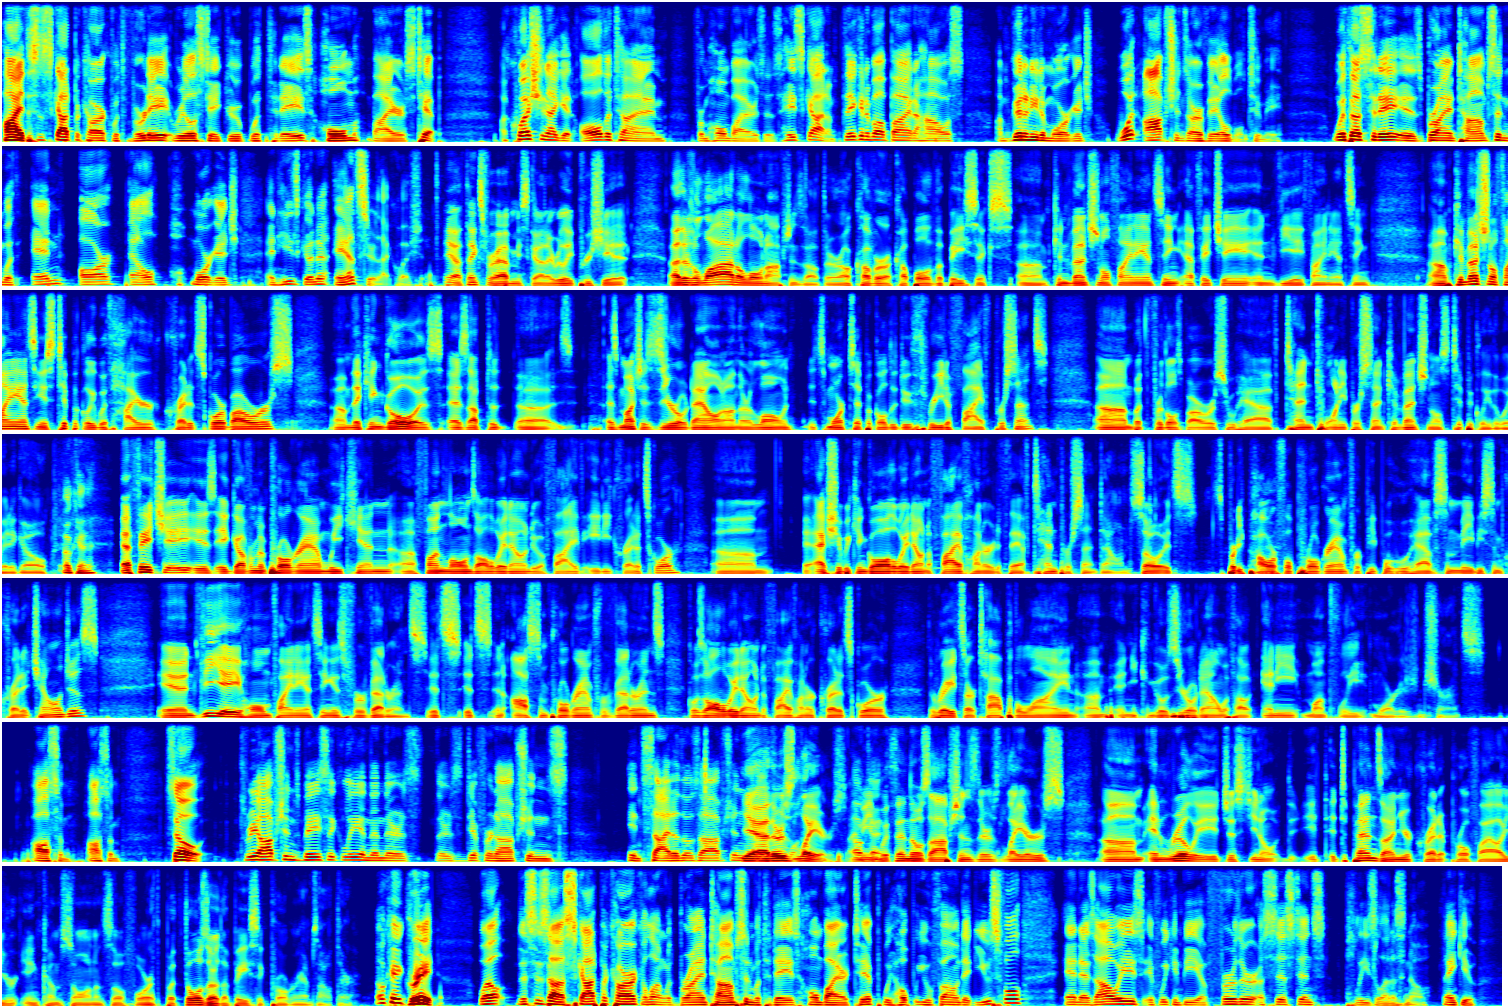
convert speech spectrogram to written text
Hi, this is Scott Picard with Verde Real Estate Group with today's home buyers tip. A question I get all the time from home buyers is Hey, Scott, I'm thinking about buying a house. I'm going to need a mortgage. What options are available to me? With us today is Brian Thompson with NRL Mortgage, and he's going to answer that question. Yeah, thanks for having me, Scott. I really appreciate it. Uh, there's a lot of loan options out there. I'll cover a couple of the basics um, conventional financing, FHA, and VA financing. Um, conventional financing is typically with higher credit score borrowers. Um, they can go as, as up to uh, as much as zero down on their loan. It's more typical to do three to five percent. Um, but for those borrowers who have 10, 20% conventional is typically the way to go. Okay. FHA is a government program. We can uh, fund loans all the way down to a 580 credit score. Um, actually, we can go all the way down to 500 if they have 10% down. So it's it's a pretty powerful program for people who have some maybe some credit challenges. And VA home financing is for veterans. It's it's an awesome program for veterans. Goes all the way down to 500 credit score. The rates are top of the line, um, and you can go zero down without any monthly mortgage insurance. Awesome, awesome. So three options basically, and then there's there's different options inside of those options. Yeah, there's layers. I Okay. mean, within those options, there's layers. Um, and really, it just you know, it, it depends on your credit profile, your income, so on and so forth. But those are the basic programs out there. Okay, great. Well, this is uh, Scott Picard along with Brian Thompson with today's homebuyer tip. We hope you found it useful. And as always, if we can be of further assistance, please let us know. Thank you.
